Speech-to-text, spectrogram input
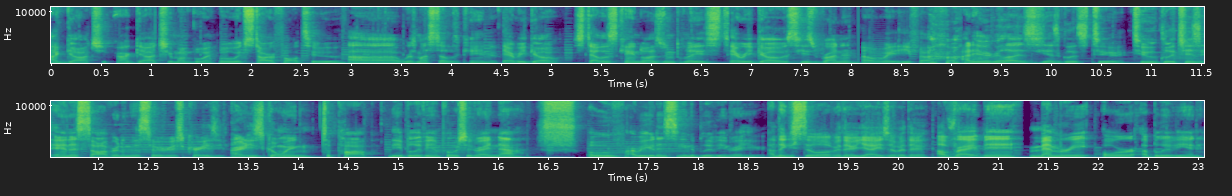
I got you. I got you, my boy. Oh, it's Starfall too. Uh, where's my Stella's candle? There we go. Stella's candle has been placed. There he goes. He's running. Oh, wait, he fell. I didn't even realize he has glitch too. Two glitches and a Sovereign in the server is crazy. All right, he's going to pop the Oblivion Potion right now. Oh, are we gonna see an Oblivion right here? I think he's still over there. Yeah, he's over there. All right, man. Memory or Oblivion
